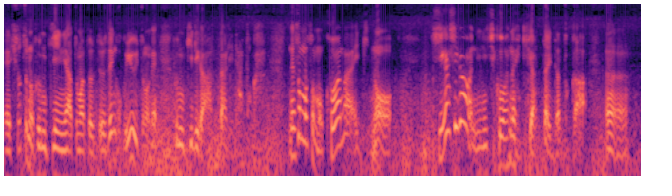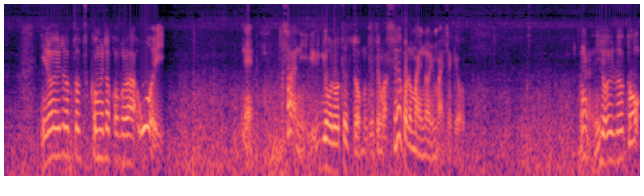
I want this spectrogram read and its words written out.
えー、1つの踏切に集まっている全国唯一のね、踏切があったりだとか、で、そもそも桑名駅の東側に西桑名駅があったりだとか、うん、いろいろと突っ込みどころが多い。ね、さらに養老鉄道も出てますね、この前乗りましたけど。うん、いろいろと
